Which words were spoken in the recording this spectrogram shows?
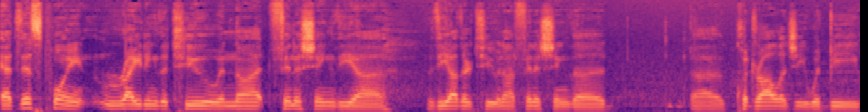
at this point, writing the two and not finishing the uh, the other two, not finishing the uh, quadrology, would be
